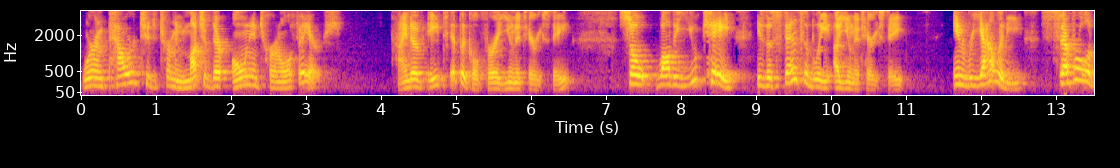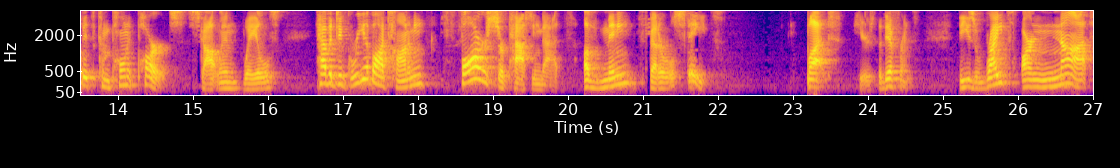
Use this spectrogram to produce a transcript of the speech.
were empowered to determine much of their own internal affairs. Kind of atypical for a unitary state. So while the UK is ostensibly a unitary state, in reality, several of its component parts, Scotland, Wales, have a degree of autonomy far surpassing that of many federal states. But here's the difference these rights are not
